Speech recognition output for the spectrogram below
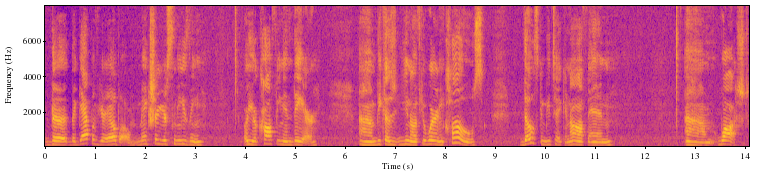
the the gap of your elbow. Make sure you're sneezing or you're coughing in there. Um, because, you know, if you're wearing clothes, those can be taken off and um, washed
